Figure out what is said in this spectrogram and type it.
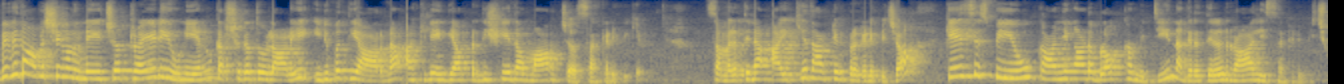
വിവിധ ആവശ്യങ്ങൾ ഉന്നയിച്ച് ട്രേഡ് യൂണിയൻ കർഷക തൊഴിലാളി ഇരുപത്തിയാറിന് അഖിലേന്ത്യാ പ്രതിഷേധ മാർച്ച് സംഘടിപ്പിക്കും. സമരത്തിന് ഐക്യദാർഢ്യം പ്രകടിപ്പിച്ച K S S P U Kanhangad block committee നഗരത്തിൽ റാലി സംഘടിപ്പിച്ചു.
